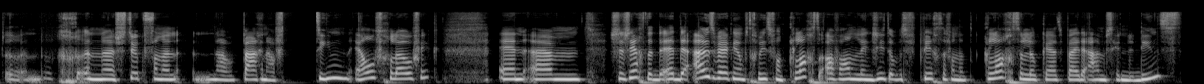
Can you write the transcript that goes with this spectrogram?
een, een eh, stuk van een nou, pagina of 10, 11 geloof ik. En um, ze zegt dat de, de uitwerking op het gebied van klachtenafhandeling ziet op het verplichten van het klachtenloket bij de aanbestedende dienst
